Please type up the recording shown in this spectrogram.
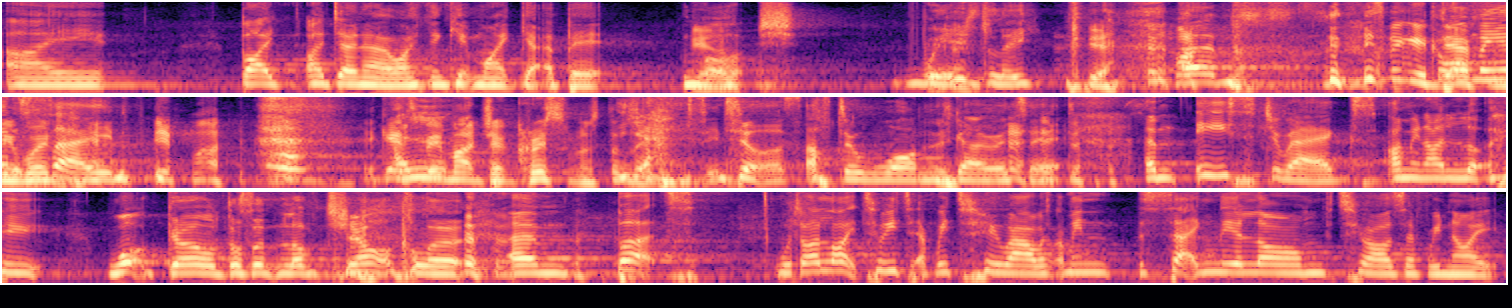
I, but I, I don't know. I think it might get a bit Yeah. much. Weirdly, Yeah. um, I think it call me definitely would. insane. It gets a bit much at Christmas, doesn't it? Yes, it does. After one go at it, um, Easter eggs. I mean, I look who. What girl doesn't love chocolate? um, but would I like to eat it every two hours? I mean, setting the alarm for two hours every night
